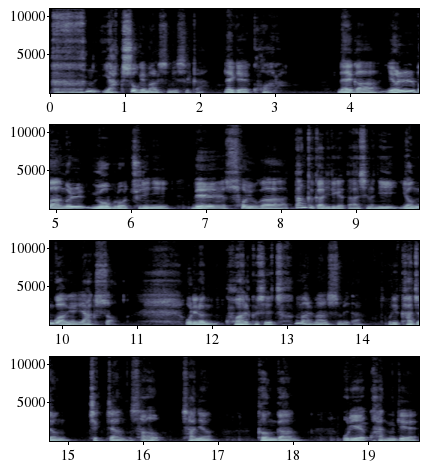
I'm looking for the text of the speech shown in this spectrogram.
큰 약속의 말씀이 있을까? 내게 구하라. 내가 열방을 유업으로 줄이니 내 소유가 땅끝까지 이르겠다 하시는 이 영광의 약속. 우리는 구할 것이 정말 많습니다. 우리 가정, 직장, 사업, 자녀, 건강, 우리의 관계,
